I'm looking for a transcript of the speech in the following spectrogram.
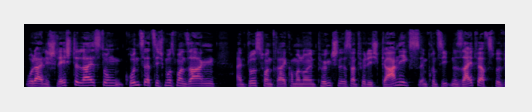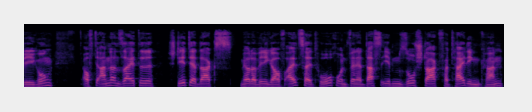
oder eine schlechte Leistung? Grundsätzlich muss man sagen, ein Plus von 3,9 Pünktchen ist natürlich gar nichts. Im Prinzip eine Seitwärtsbewegung. Auf der anderen Seite steht der DAX mehr oder weniger auf Allzeithoch und wenn er das eben so stark verteidigen kann,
